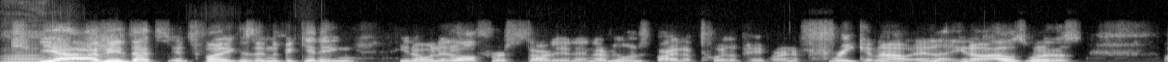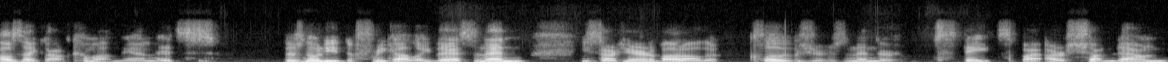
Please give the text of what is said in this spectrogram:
um, yeah, I mean that's it's funny because in the beginning, you know, when it all first started and everyone was buying up toilet paper and freaking out, and uh, you know, I was one of those. I was like, oh come on, man, it's there's no need to freak out like this. And then you start hearing about all the closures, and then their states by are shutting down,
